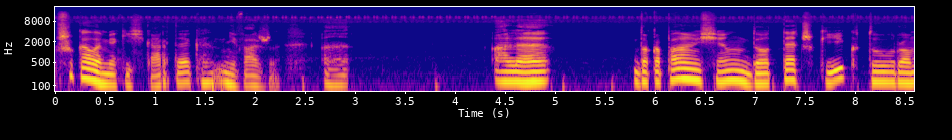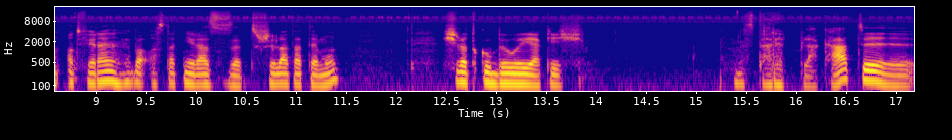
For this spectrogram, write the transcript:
szukałem jakichś kartek, nieważne. E, ale dokopałem się do teczki, którą otwierałem chyba ostatni raz ze 3 lata temu. W środku były jakieś stare plakaty,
